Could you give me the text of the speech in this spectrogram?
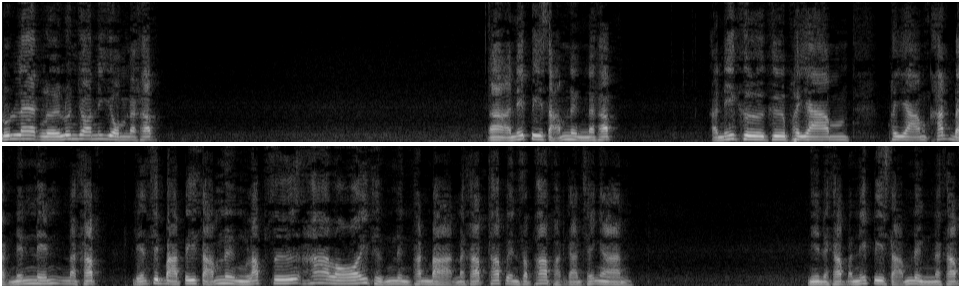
รุ่นแรกเลยรุ่นยอดนิยมนะครับ อ่า อันนี้ปีสามหนึ่งนะครับ อันนี้คือคือพยายามพยายามคัดแบบเน้นๆนะครับเหรียญสิบาทปีสามหนึ่งรับซื้อห้าร้อยถึงหนึ่งพันบาทนะครับ ถ้าเป็นสภาพผ่านการใช้งาน นี่นะครับ อันนี้ปี31นะครับ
